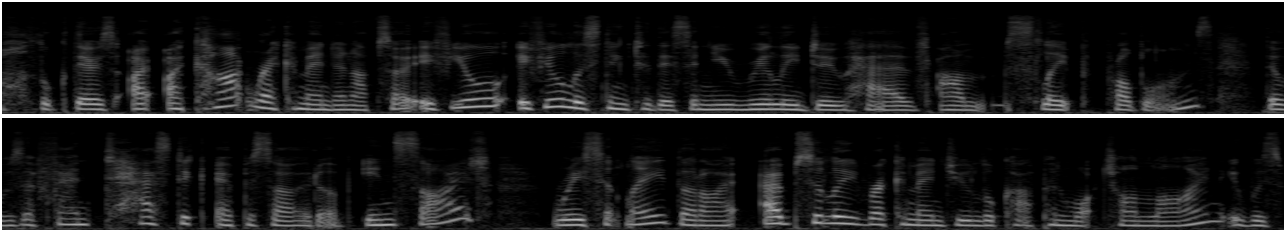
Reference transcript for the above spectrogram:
Oh, look, there's I, I can't recommend enough. So if you're if you're listening to this and you really do have um, sleep problems, there was a fantastic episode of Insight recently that I absolutely recommend you look up and watch online. It was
